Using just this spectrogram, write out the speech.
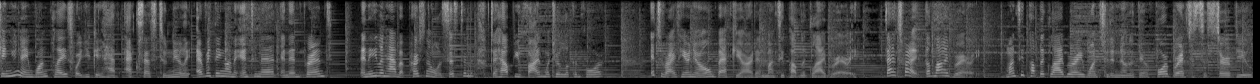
Can you name one place where you can have access to nearly everything on the internet and in print? And even have a personal assistant to help you find what you're looking for? It's right here in your own backyard at Muncie Public Library. That's right, the library. Muncie Public Library wants you to know that there are four branches to serve you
